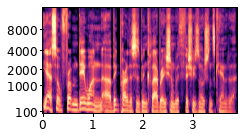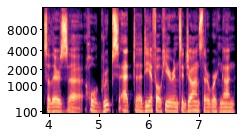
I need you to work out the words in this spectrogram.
Yeah, so from day one, a big part of this has been collaboration with Fisheries and Oceans Canada. So there's uh, whole groups at uh, DFO here in St. John's that are working on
